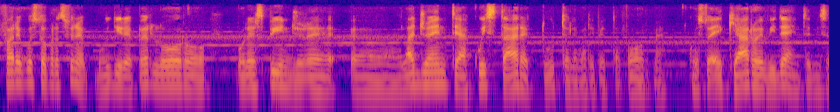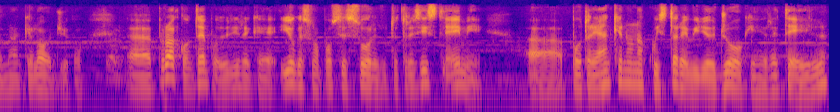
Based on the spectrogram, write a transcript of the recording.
fare questa operazione vuol dire per loro voler spingere eh, la gente a acquistare tutte le varie piattaforme. Questo è chiaro e evidente, mi sembra anche logico. Certo. Eh, però al contempo devo dire che io che sono possessore di tutti e tre i sistemi eh, potrei anche non acquistare videogiochi in retail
